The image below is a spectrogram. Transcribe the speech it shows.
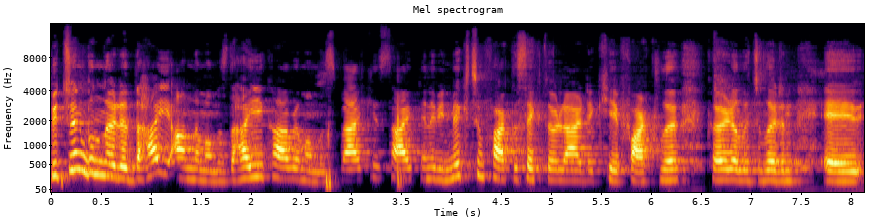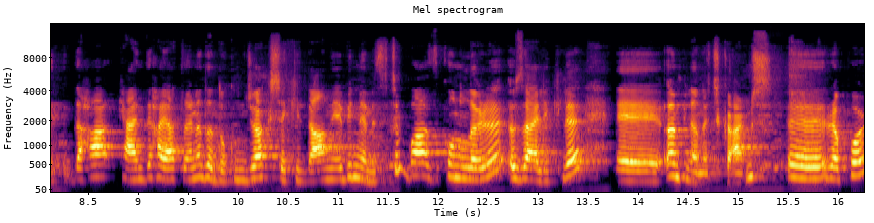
Bütün bunları daha iyi anlamamız, daha iyi kavramamız, belki sahiplenebilmek için farklı sektörlerdeki farklı karar alıcıların e, daha kendi hayatlarına da dokunacak şekilde anlayabilmemiz için bazı konuları özellikle e, ön plana çıkarmış e, rapor.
